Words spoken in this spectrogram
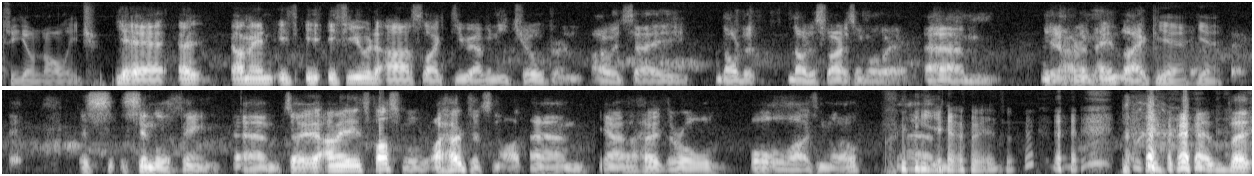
to your knowledge. Yeah, uh, I mean, if, if if you were to ask, like, do you have any children? I would say not, a- not as far as I'm aware. Um, you know what I mean? Like, Yeah, yeah. a similar thing. Um, so, I mean, it's possible. I hope it's not. Um, you know, I hope they're all all alive and well. Um, yeah. but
